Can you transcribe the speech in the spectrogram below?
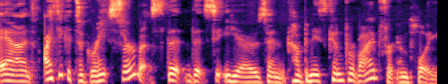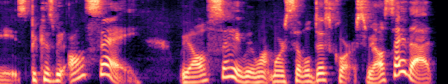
and I think it's a great service that, that CEOs and companies can provide for employees because we all say, we all say we want more civil discourse. We all say that.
